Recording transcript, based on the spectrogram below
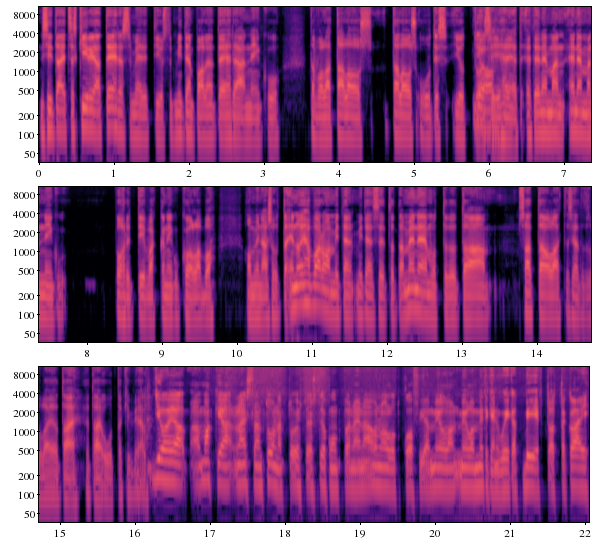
niin sitä itse asiassa kirjaa tehdessä mietittiin just, että miten paljon tehdään niin kuin, tavallaan talous, talousuutisjuttua Joo. siihen, että et enemmän, enemmän niin kuin pohdittiin vaikka niin kuin kollabo ominaisuutta. En ole ihan varma, miten, miten se tota menee, mutta tota, saattaa olla, että sieltä tulee jotain, jotain uuttakin vielä. Joo, ja Makia näistä on tunnettu yhteistyökumppaneina, on ollut Kofia, milloin, milloin mitkin We Got Beef, totta kai,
